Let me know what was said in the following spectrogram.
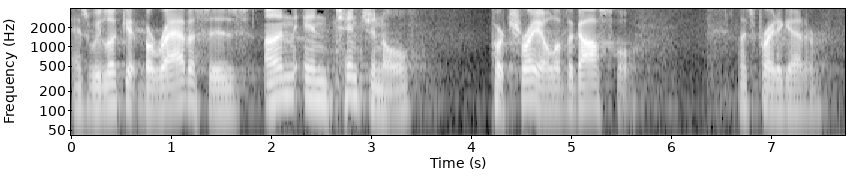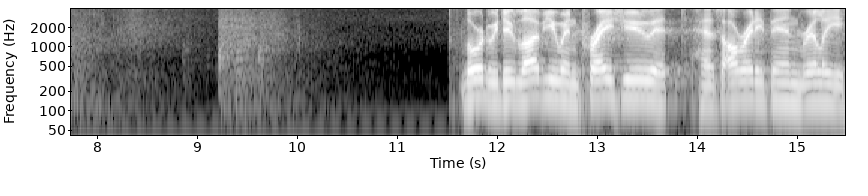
as we look at Barabbas's unintentional portrayal of the gospel. Let's pray together. Lord, we do love you and praise you. It has already been really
